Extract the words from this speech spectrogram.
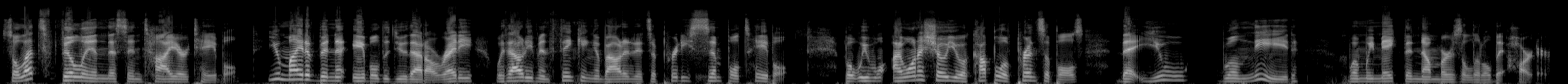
So let's fill in this entire table. You might have been able to do that already without even thinking about it. It's a pretty simple table. But we I want to show you a couple of principles that you will need when we make the numbers a little bit harder.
